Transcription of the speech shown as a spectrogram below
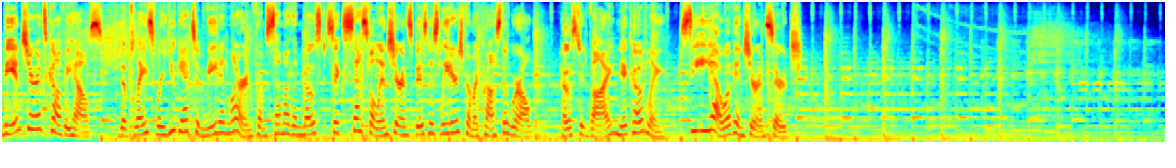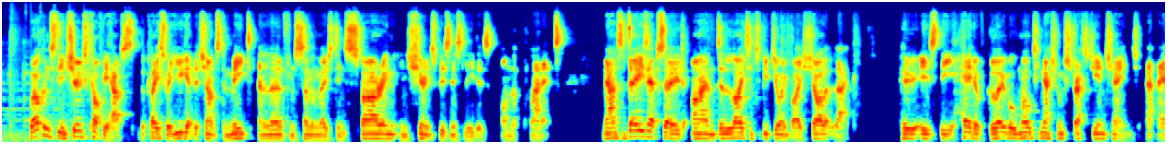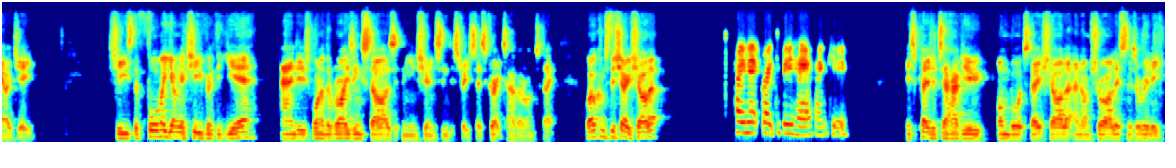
The Insurance Coffee House, the place where you get to meet and learn from some of the most successful insurance business leaders from across the world. Hosted by Nick Hoadley, CEO of Insurance Search. Welcome to the Insurance Coffee House, the place where you get the chance to meet and learn from some of the most inspiring insurance business leaders on the planet. Now, in today's episode, I am delighted to be joined by Charlotte Lach, who is the head of global multinational strategy and change at AIG. She's the former Young Achiever of the Year and is one of the rising stars in the insurance industry. So it's great to have her on today. Welcome to the show, Charlotte. Hey, Nick. Great to be here. Thank you. It's a pleasure to have you on board today, Charlotte. And I'm sure our listeners are really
